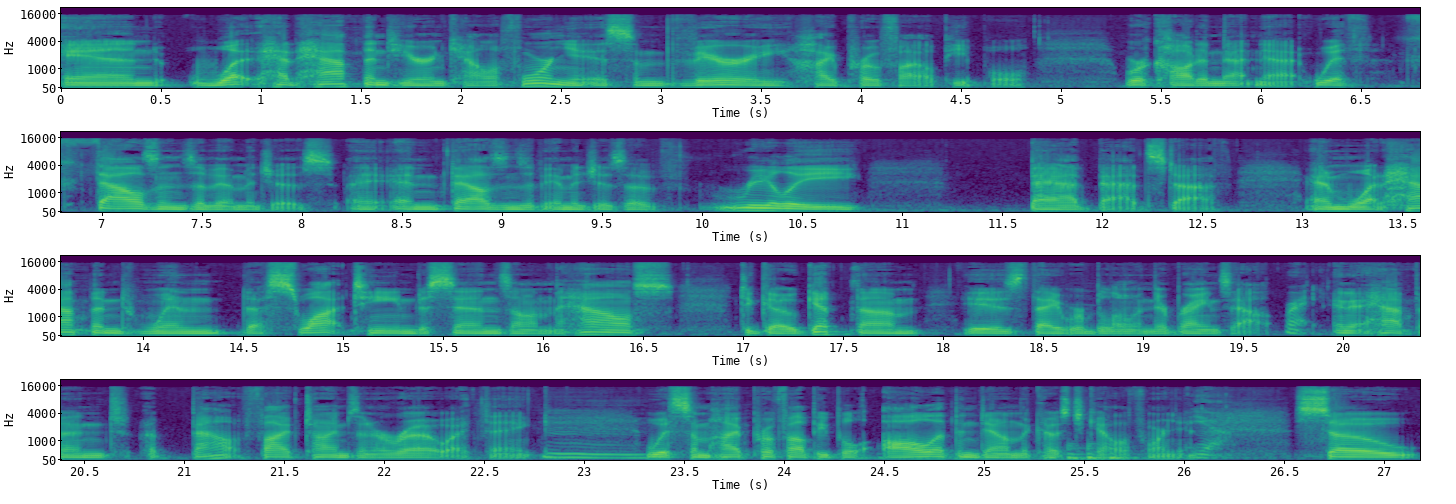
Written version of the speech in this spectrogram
And what had happened here in California is some very high profile people were caught in that net with thousands of images and thousands of images of really bad, bad stuff. And what happened when the SWAT team descends on the house to go get them is they were blowing their brains out. Right. And it happened about five times in a row, I think, mm. with some high profile people all up and down the coast of California. Yeah. So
